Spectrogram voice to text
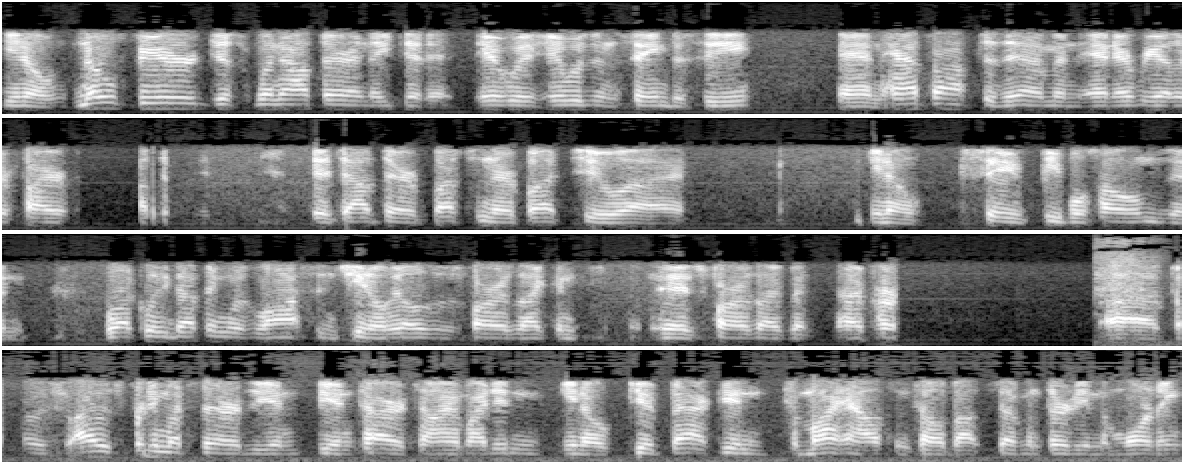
you know, no fear, just went out there and they did it. It was, it was insane to see. And hats off to them and, and every other fire that's out there busting their butt to, uh, you know, save people's homes. And luckily nothing was lost in Chino Hills as far as I can, as far as I've been, I've heard. Uh, I was I was pretty much there the the entire time. I didn't, you know, get back into my house until about 7:30 in the morning.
